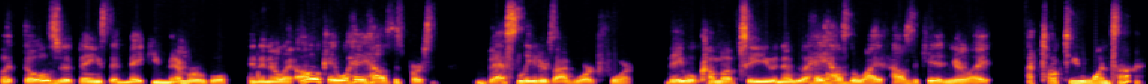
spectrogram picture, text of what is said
but those are the things that make you memorable. And then they're like, oh, okay, well, hey, how's this person? Best leaders I've worked for, they will come up to you and they'll be like, hey, how's the wife? How's the kid? And you're like, I've talked to you one time.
